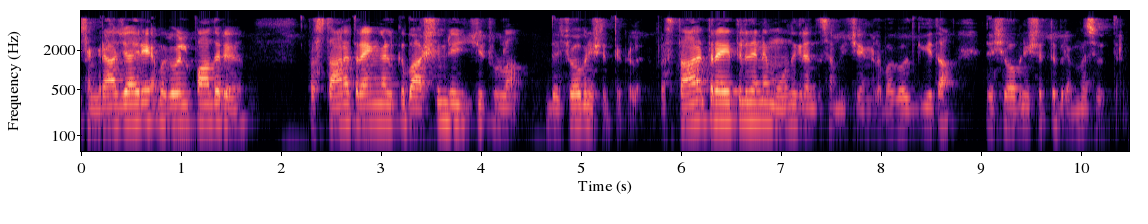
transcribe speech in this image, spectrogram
ശങ്കരാചാര്യ ഭഗവത്പാദര് പ്രസ്ഥാനത്രയങ്ങൾക്ക് ഭാഷ്യം രചിച്ചിട്ടുള്ള ദശോപനിഷത്തുക്കൾ പ്രസ്ഥാനത്രയത്തിൽ തന്നെ മൂന്ന് ഗ്രന്ഥ സമുച്ചയങ്ങൾ ഭഗവത്ഗീത ദശോപനിഷത്ത് ബ്രഹ്മസൂത്രം.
